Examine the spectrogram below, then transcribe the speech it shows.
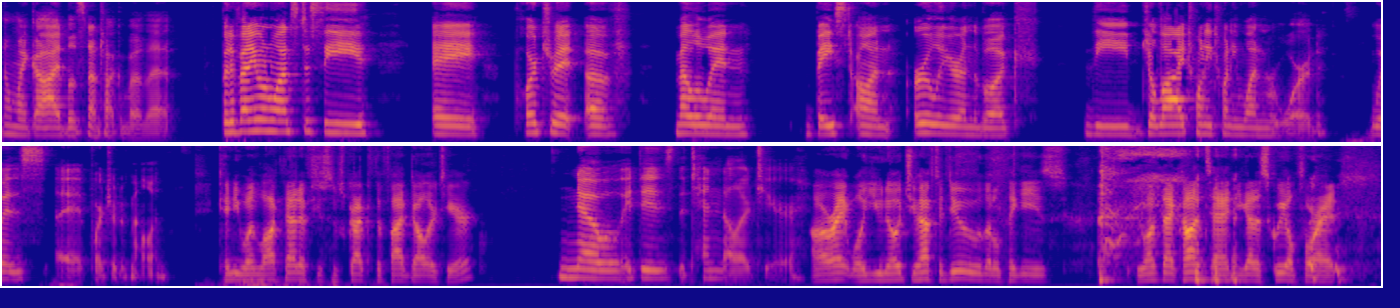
Oh my god, let's not talk about that. But if anyone wants to see a portrait of Meluan based on earlier in the book, the July 2021 reward was a portrait of Meluan. Can you unlock that if you subscribe to the $5 tier? No, it is the $10 tier. All right, well, you know what you have to do, little piggies. If you want that content, you got to squeal for it.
